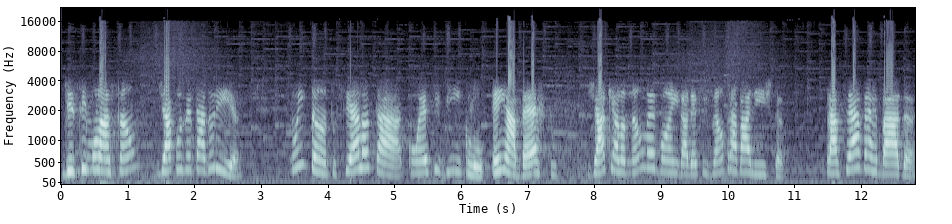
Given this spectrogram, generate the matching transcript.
de simulação de aposentadoria. No entanto, se ela está com esse vínculo em aberto, já que ela não levou ainda a decisão trabalhista para ser averbada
